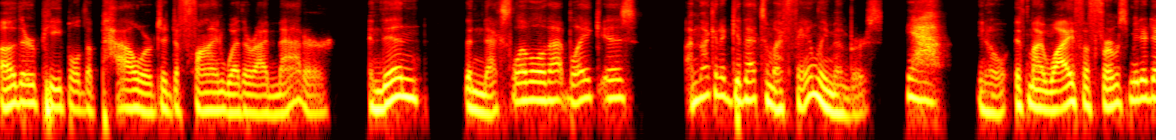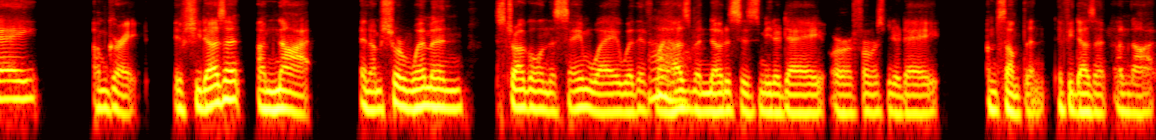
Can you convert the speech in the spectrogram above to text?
other people the power to define whether I matter. And then the next level of that, Blake, is I'm not going to give that to my family members Yeah. you know, if my wife affirms me today, I'm great. If she doesn't, I'm not. And I'm sure women struggle in the same way with if my Oh. husband notices me today or affirms me today, I'm something. If he doesn't, I'm not.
